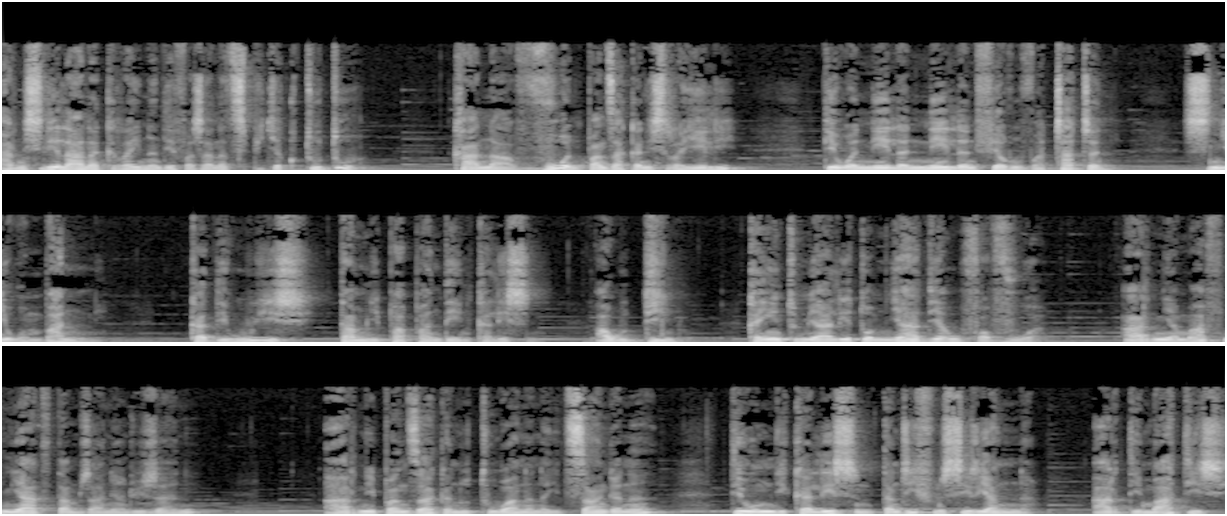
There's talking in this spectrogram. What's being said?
Ary nisy lehilahy anankiray nandefa zana-tsipìka kitoatoa, ka nahavoa ny mpanjakan'Israely teo anelanelan'ny fiarovan-tratrany sy ny eo ambaniny. Ka dia hoy izy tamin'ny mpampandeha ny kalesiny, Ahodino, ka ento mialy eto amin'ny ady aho fa voa. Ary nihamafy ny ady tamin'izany andro izany, ary ny mpanjaka notohanana hitsangana teo amin'ny kalesiny tandrify ny Syrianina, ary dia maty izy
